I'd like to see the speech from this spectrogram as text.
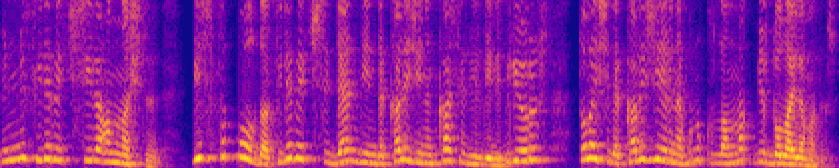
ünlü file bekçisiyle anlaştı. Biz futbolda file bekçisi dendiğinde kalecinin kastedildiğini biliyoruz. Dolayısıyla kaleci yerine bunu kullanmak bir dolaylamadır.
